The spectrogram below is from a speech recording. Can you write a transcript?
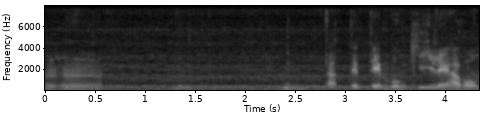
อื้อหือตักเต็มเต็มบุงกีเลยครับผม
